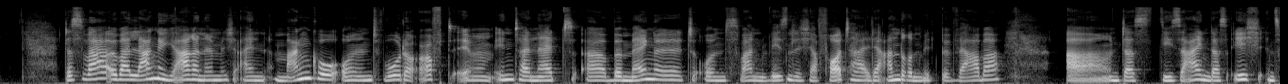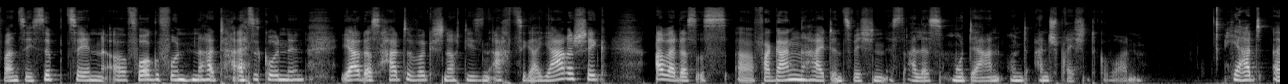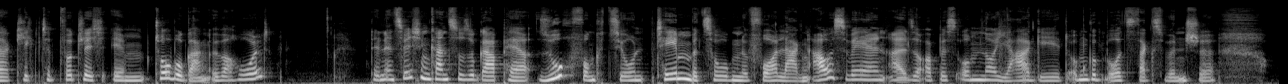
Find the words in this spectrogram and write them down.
Das war über lange Jahre nämlich ein Manko und wurde oft im Internet äh, bemängelt und es war ein wesentlicher Vorteil der anderen Mitbewerber. Äh, und das Design, das ich in 2017 äh, vorgefunden hatte als Kundin, ja, das hatte wirklich noch diesen 80er Jahre Schick. Aber das ist äh, Vergangenheit. Inzwischen ist alles modern und ansprechend geworden. Hier hat äh, Clicktip wirklich im Turbogang überholt. Denn inzwischen kannst du sogar per Suchfunktion themenbezogene Vorlagen auswählen, also ob es um Neujahr geht, um Geburtstagswünsche,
